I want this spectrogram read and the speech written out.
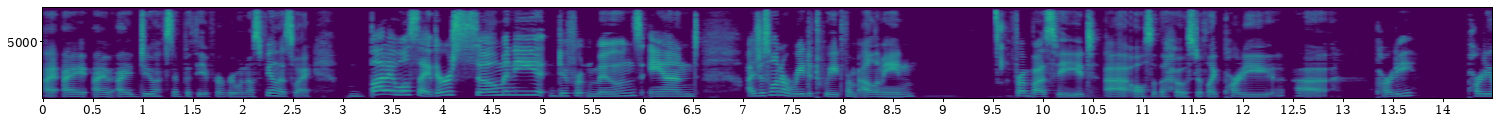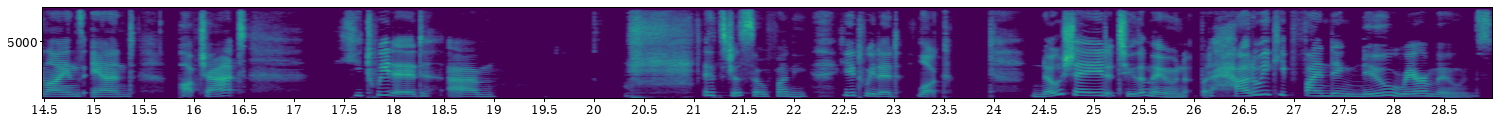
I, I, I do have sympathy for everyone else feeling this way. But I will say there are so many different moons, and I just want to read a tweet from Elamin from BuzzFeed, uh, also the host of like Party uh, Party Party Lines and Pop Chat. He tweeted, um, it's just so funny. He tweeted, "Look, no shade to the moon, but how do we keep finding new rare moons?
